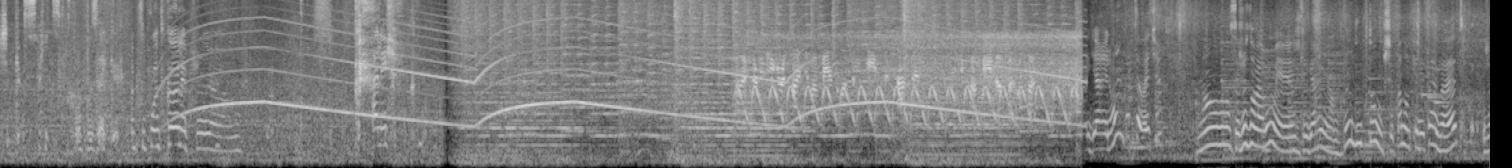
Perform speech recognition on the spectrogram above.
J'ai cassé Se repose la queue. Un petit point de colle et puis. euh, Allez. Garée loin encore ta voiture? Non, non, non, c'est juste dans la rue, mais je l'ai garée il y a un bon bout de temps, donc je sais pas dans quel état elle va être. Je...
